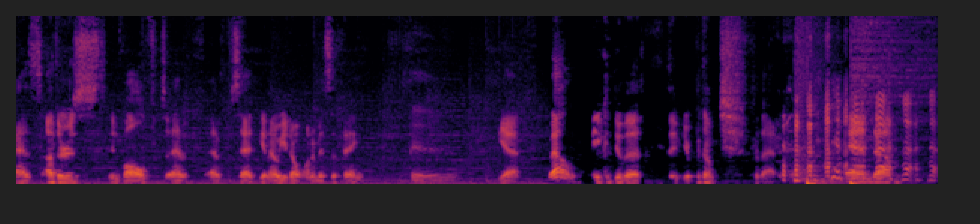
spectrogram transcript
as others involved have, have said you know you don't want to miss a thing. Yeah. Well you could do the, the your for that. And, um,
